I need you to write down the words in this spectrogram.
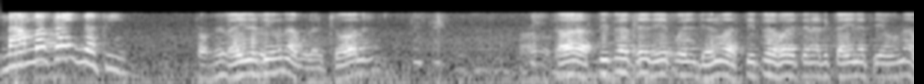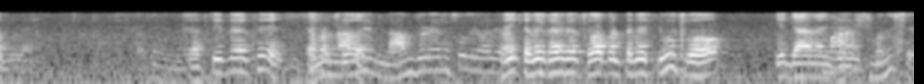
નામમાં કઈ જ નથી. કઈ નથી એવું ના બોલાય. છો ને? તમારું અસ્તિત્વ છે જે જેનું અસ્તિત્વ હોય તેનાથી કઈ નથી એવું ના બોલાય. અસ્તિત્વ છે. નામ જોડે શું લેવા નહીં તમે ખરેખર છો પણ તમે શું છો એ જાણવાની મનુષ્ય.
